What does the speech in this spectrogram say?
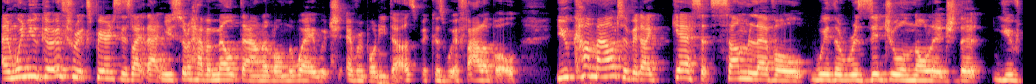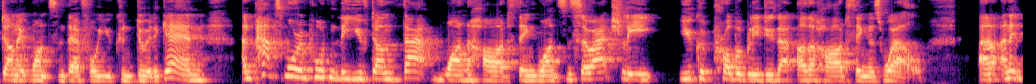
And when you go through experiences like that and you sort of have a meltdown along the way, which everybody does because we're fallible, you come out of it, I guess, at some level with a residual knowledge that you've done it once and therefore you can do it again. And perhaps more importantly, you've done that one hard thing once. And so actually, you could probably do that other hard thing as well. Uh, and it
